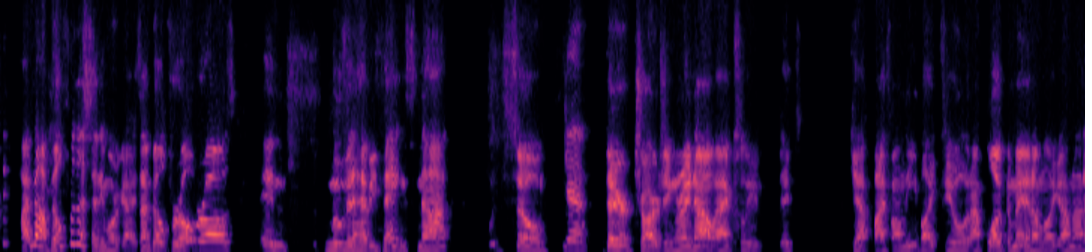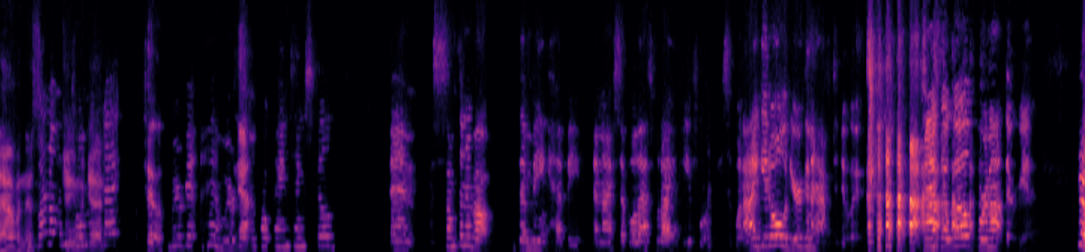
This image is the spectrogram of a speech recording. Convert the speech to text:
I'm not built for this anymore, guys. I'm built for overalls and moving heavy things, not so Yeah. They're charging right now. Actually, mm-hmm. it's yep, I found the e-bike fuel and I plugged them in. I'm like, I'm not having this. You wanna know what he game told again. Too. We were getting him. We were Yeah. getting propane tanks filled, and something about them being heavy. And I said, "Well, that's what I have you for." And he said, "When I get old, you're gonna have to do it." And I said, "Well, we're not there yet." Yeah,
